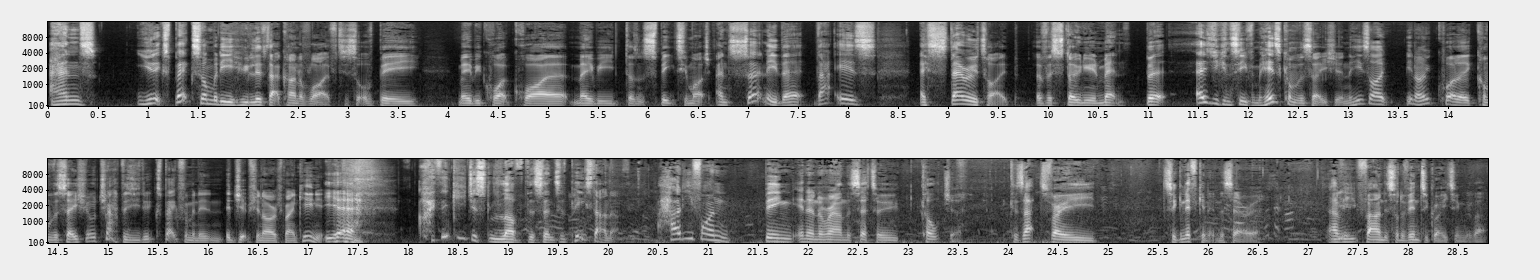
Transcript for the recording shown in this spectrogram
And you'd expect somebody who lives that kind of life to sort of be maybe quite quiet, maybe doesn't speak too much, and certainly there that is a stereotype of Estonian men. But as you can see from his conversation, he's like, you know, quite a conversational chap as you'd expect from an Egyptian Irish Mancunian. Yeah. I think he just loved the sense of peace down there. How do you find being in and around the Seto culture? Because that's very significant in this area. Have you found it sort of integrating with that?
